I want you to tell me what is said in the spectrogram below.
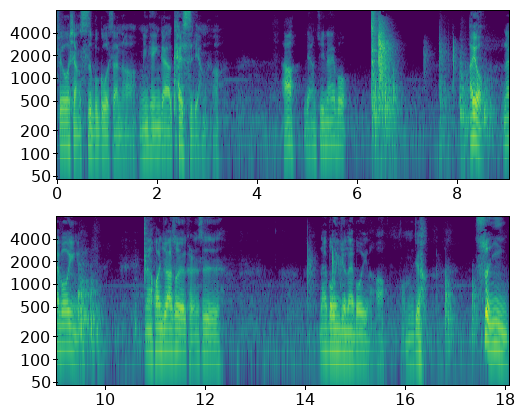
所以我想事不过三了啊，明天应该要开始凉了啊。好，两局那一波，哎呦，那一波硬哎，那换句话说，有可能是那一波硬就那一波硬了啊，我们就顺应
